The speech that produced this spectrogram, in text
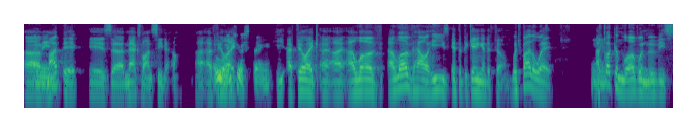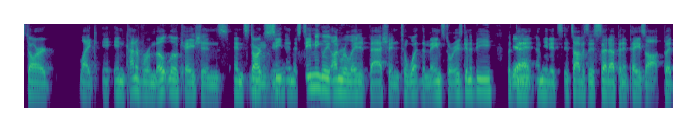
Uh, I mean, my pick is uh, Max von Sydow. I, I feel ooh, like interesting. He, I feel like I, I love I love how he's at the beginning of the film. Which, by the way, mm-hmm. I fucking love when movies start like in, in kind of remote locations and start mm-hmm. in a seemingly unrelated fashion to what the main story is going to be. But yeah. then, it, I mean, it's it's obviously a setup and it pays off. But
